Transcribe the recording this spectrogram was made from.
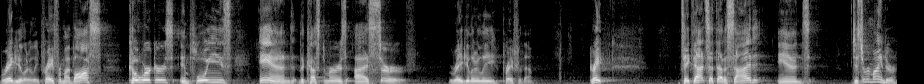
regularly. Pray for my boss, coworkers, employees, and the customers I serve. regularly pray for them. Great. Take that, set that aside, and just a reminder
